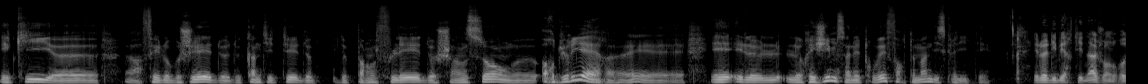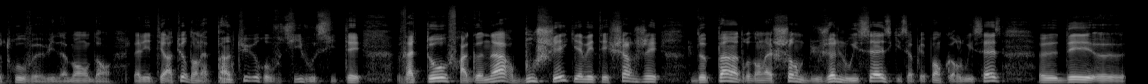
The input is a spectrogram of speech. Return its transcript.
et qui a fait l'objet de, quantités de, pamphlets, de chansons ordurières. Hein, et, le, le, régime s'en est trouvé fortement discrédité. Et le libertinage, on le retrouve évidemment dans la littérature, dans la peinture aussi. Vous citez Watteau, Fragonard, Boucher, qui avait été chargé de peindre dans la chambre du jeune Louis XVI, qui s'appelait pas encore Louis XVI, euh, des euh,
